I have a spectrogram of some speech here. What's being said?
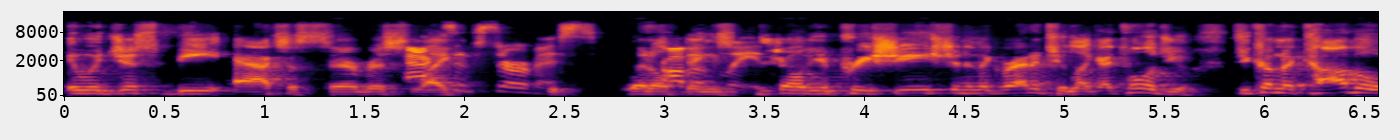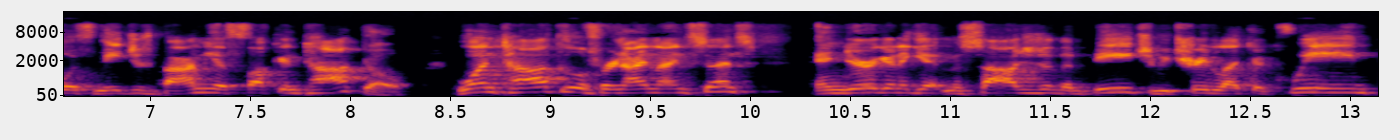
It would just be acts of service, Acts like of service. little probably. things to show the appreciation and the gratitude. Like I told you, if you come to Cabo with me, just buy me a fucking taco. One taco for 99 cents. And you're gonna get massages on the beach, be treated like a queen.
